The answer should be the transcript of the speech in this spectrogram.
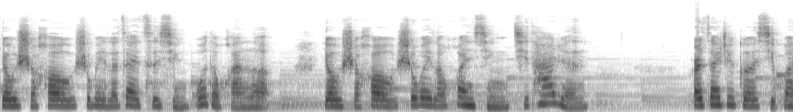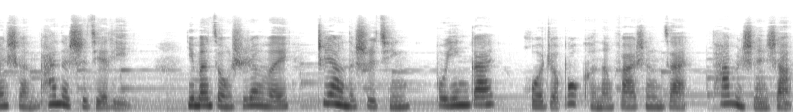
有时候是为了再次醒悟的欢乐，有时候是为了唤醒其他人。而在这个喜欢审判的世界里，你们总是认为这样的事情不应该或者不可能发生在他们身上，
